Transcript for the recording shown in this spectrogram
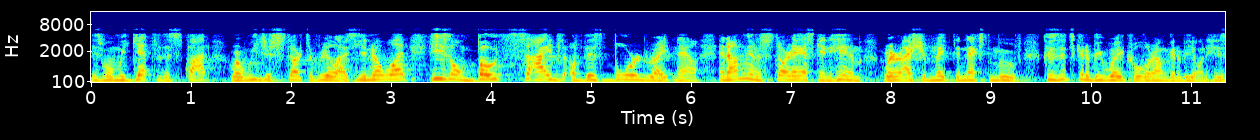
is when we get to the spot where we just start to realize, you know what? He's on both sides of this board right now, and I'm going to start asking Him where I should make the next move, because it's going to be way cooler. I'm going to be on His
